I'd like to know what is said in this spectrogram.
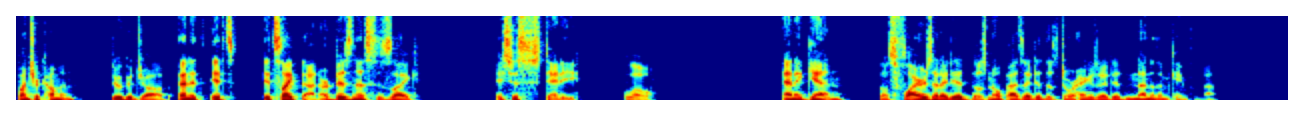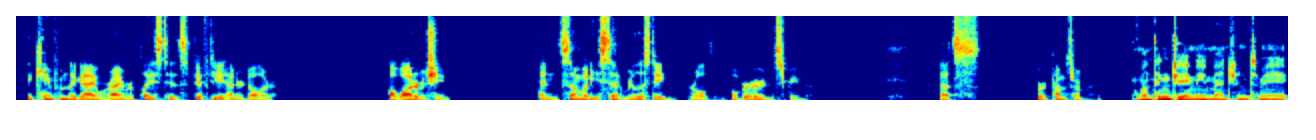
Bunch are coming. Do a good job. And it, it's it's like that. Our business is like it's just steady flow. And again, those flyers that I did, those notepads I did, those door hangers I did, none of them came from that. It came from the guy where I replaced his $5,800 hot water machine. And somebody said real estate Earls and he overheard and screamed our name. That's where it comes from, right? One thing Jamie mentioned to me,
